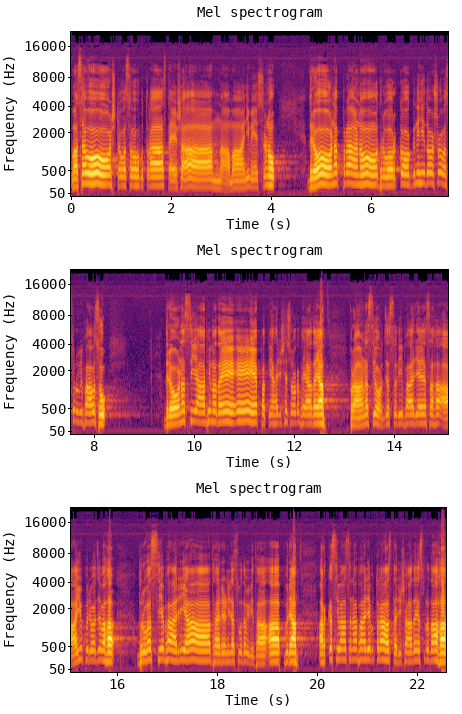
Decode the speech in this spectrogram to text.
വസവോഷ്ടവസോ പുത്രാസ്തേഷാം നാമാനി മേ ശൃണു. ദ്രോണപ്രാണോ ധ്രുവോർക്കോഗ്നി ദോഷോ വസുർവിഭാവസു. ദ്രോണസ്യാഭിമതേ പത്നിഹരിഷശോകഭയാദയ പ്രാണസ്യോർജസ്വതി ഭാര്യ സഹ ആയുപുരോജവ ധ്രുവസ്യ ഭാര്യ ധരണിരസൂത വിവിധ ആപുര. അർക്കസ്യ ഭാര്യപുത്ര സ്തരിഷാദയ സ്മൃതാഹ സ്മൃതാ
